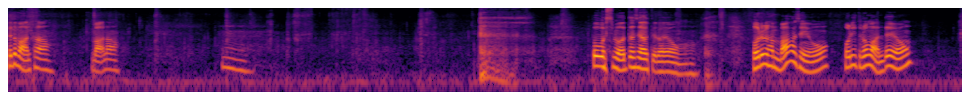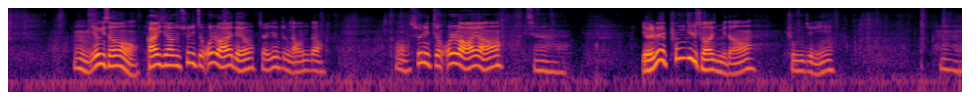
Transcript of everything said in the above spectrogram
그래도 많다. 많아. 음. 보고 있으면 어떤 생각 들어요? 벌을 한번 막으세요. 벌이 들어오면 안 돼요. 음, 여기서 가위질하면 순이 좀 올라와야 돼요. 자, 이제는 좀 나온다. 어, 순이 좀 올라와야, 자, 열매 품질이 좋아집니다. 품질이. 음.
